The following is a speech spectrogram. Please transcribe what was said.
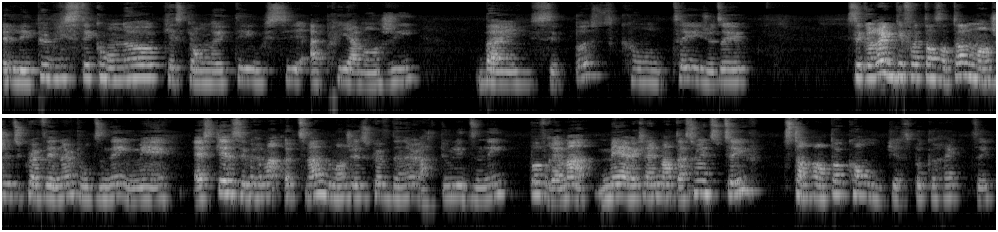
les publicités qu'on a, qu'est-ce qu'on a été aussi appris à manger, ben, c'est pas ce qu'on. Tu sais, je veux dire. C'est correct des fois de temps en temps de manger du craft dinner pour dîner, mais est-ce que c'est vraiment optimal de manger du craft dinner à tous les dîners? Pas vraiment. Mais avec l'alimentation intuitive, tu t'en rends pas compte que c'est pas correct, tu sais.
